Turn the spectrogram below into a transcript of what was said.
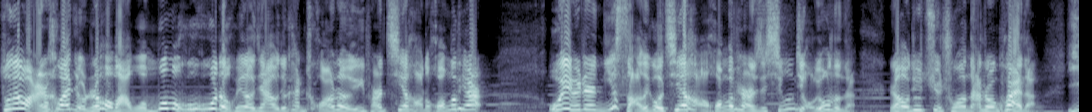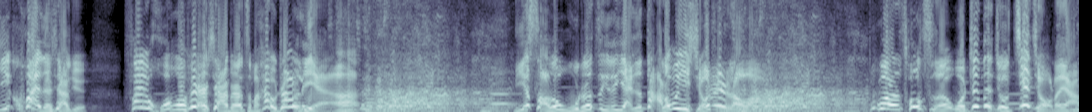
昨天晚上喝完酒之后吧，我模模糊糊的回到家，我就看床上有一盘切好的黄瓜片儿，我以为这是你嫂子给我切好黄瓜片是醒酒用的呢。然后我就去厨房拿双筷子，一筷子下去，发现黄瓜片下边怎么还有张脸啊？” 你嫂子捂着自己的眼睛打了我一宿，知道吗？不过从此我真的就戒酒了呀。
